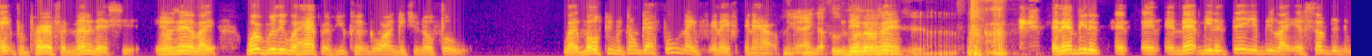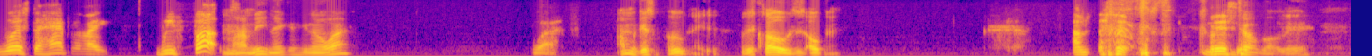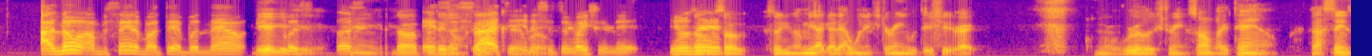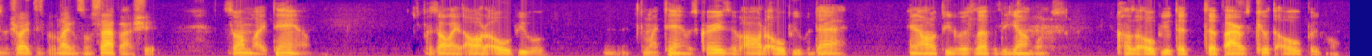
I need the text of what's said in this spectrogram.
ain't prepared for none of that shit. You know what I'm saying? Like, what really would happen if you couldn't go out and get you no food? Like most people don't got food in their in their in their house. Nigga, I ain't got food. You dig what I'm saying? nigga. And that be the and, and, and that be the thing. It'd be like if something was to happen, like we fucked. not me, nigga. You know why? Why? I'm gonna get some food, nigga. If it's closed, it's open. I'm Listen. talking about, man? I know I'm saying about that, but now it Yeah, yeah, puts yeah. us I mean, dog, as they don't, they don't society care, in a situation that you know what I'm So, saying? so, so you know me, I got I went extreme with this shit, right? I'm real extreme. So I'm like, damn. I seen some shit like this, like some sci-fi shit. So I'm like, damn, because I like all the old people. I'm like, damn, it's crazy if all the old people die, and all the people that's left are the young ones, because the old people, the, the virus killed the old people.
